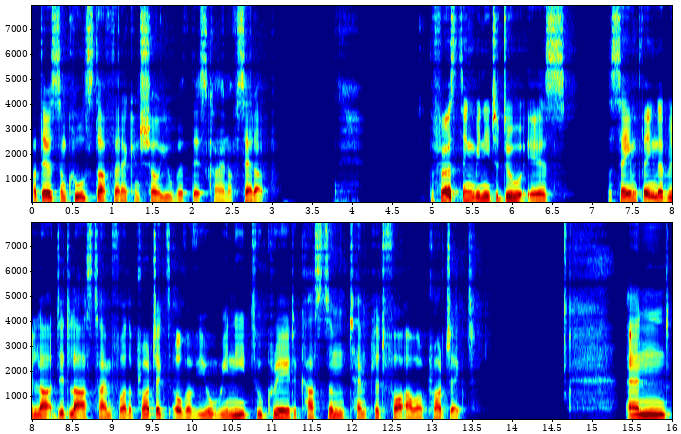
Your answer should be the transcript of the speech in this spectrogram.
but there's some cool stuff that I can show you with this kind of setup. The first thing we need to do is the same thing that we la did last time for the projects overview. We need to create a custom template for our project. And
